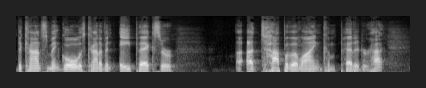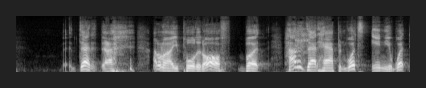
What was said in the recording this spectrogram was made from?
the consummate goal as kind of an apex or a, a top of the line competitor? How that I don't know how you pulled it off, but how did that happen? What's in you? What?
